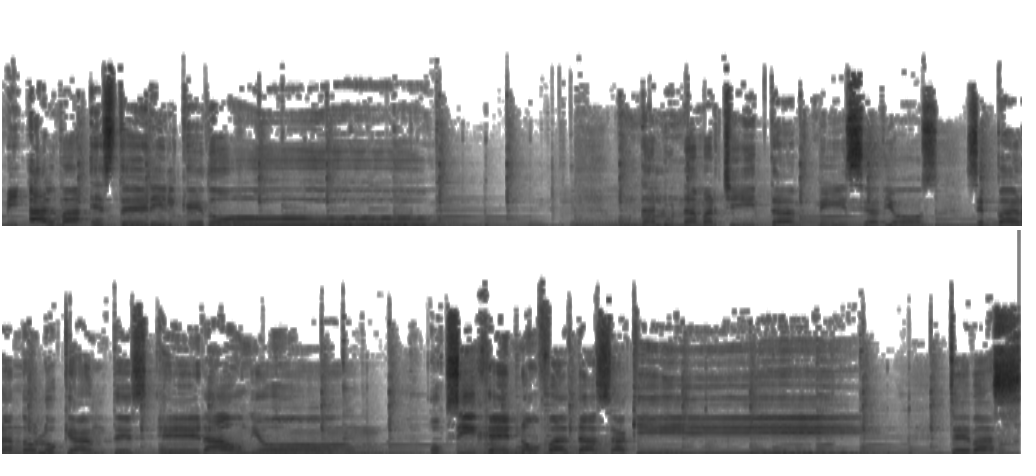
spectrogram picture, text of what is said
Mi alma estéril quedó. Una luna marchita me dice adiós, separando lo que antes era unión. Oxígeno faltas aquí. Te vas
